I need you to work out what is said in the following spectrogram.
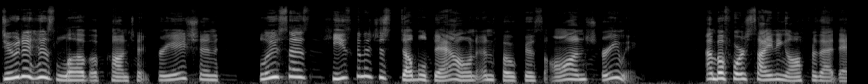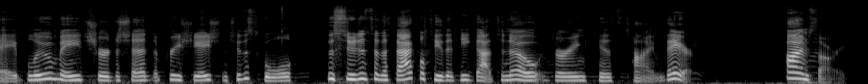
Due to his love of content creation, Blue says he's going to just double down and focus on streaming. And before signing off for that day, Blue made sure to send appreciation to the school, the students, and the faculty that he got to know during his time there. I'm sorry.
